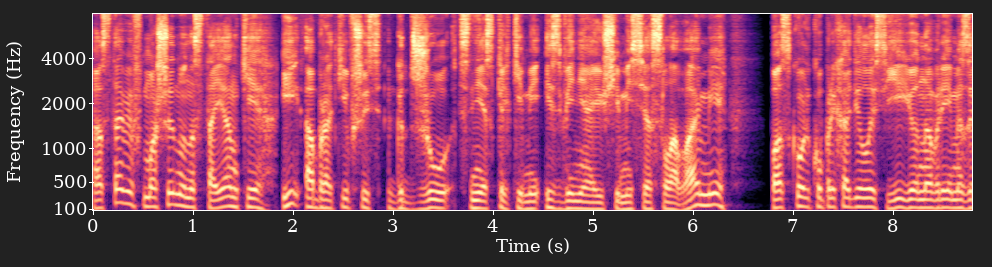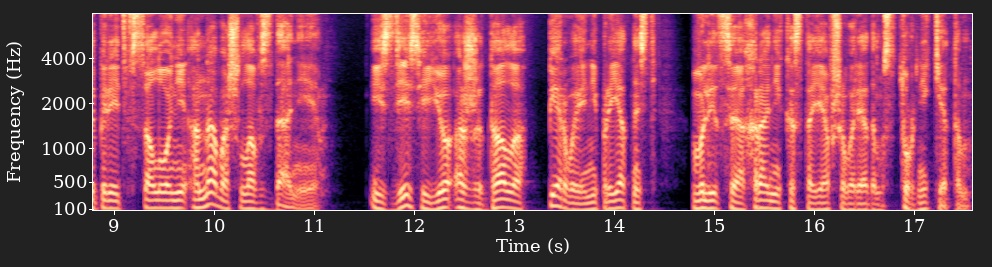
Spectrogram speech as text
Оставив машину на стоянке и обратившись к Джу с несколькими извиняющимися словами, поскольку приходилось ее на время запереть в салоне, она вошла в здание. И здесь ее ожидала первая неприятность в лице охранника, стоявшего рядом с турникетом.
